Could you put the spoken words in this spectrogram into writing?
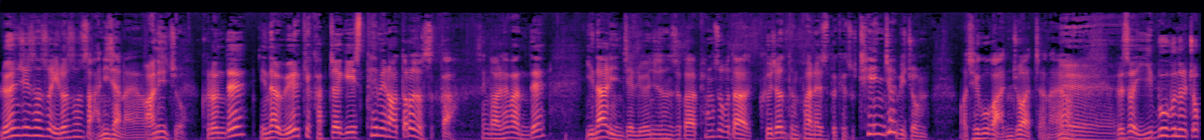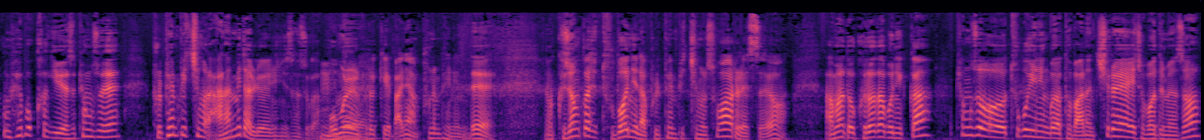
류현진 선수 이런 선수 아니잖아요. 아니죠. 그런데 이날 왜 이렇게 갑자기 스태미너가 떨어졌을까 생각을 해봤는데 이날 이제 류현진 선수가 평소보다 그전 등판에서도 계속 체인지업이 좀 어, 제구가 안 좋았잖아요. 네. 그래서 이 부분을 조금 회복하기 위해서 평소에 불펜 피칭을 안 합니다. 류현진 선수가 음, 몸을 네. 그렇게 많이 안 푸는 편인데 어, 그 전까지 두 번이나 불펜 피칭을 소화를 했어요. 아마도 그러다 보니까 평소 투구 이닝보다 더 많은 7회에 접어들면서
